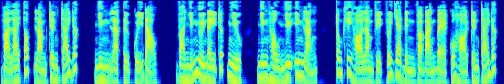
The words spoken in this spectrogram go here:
và lai tóc làm trên trái đất, nhưng là từ quỹ đạo. Và những người này rất nhiều, nhưng hầu như im lặng, trong khi họ làm việc với gia đình và bạn bè của họ trên trái đất,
